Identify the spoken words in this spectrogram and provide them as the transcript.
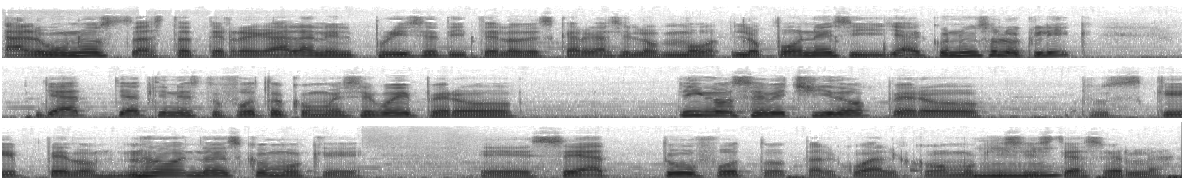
algunos hasta te regalan el preset y te lo descargas y lo, mo- lo pones y ya con un solo clic ya, ya tienes tu foto como ese güey, pero digo, se ve chido, pero pues qué pedo. No, no es como que eh, sea tu foto tal cual, como quisiste hacerla.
